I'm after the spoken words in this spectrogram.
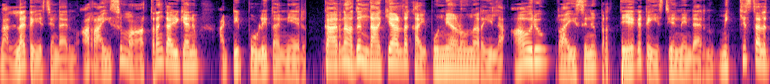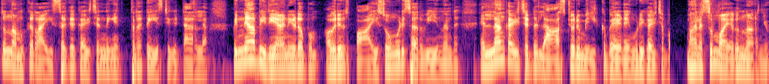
നല്ല ടേസ്റ്റ് ഉണ്ടായിരുന്നു. ആ റൈസ് മാത്രം കഴിക്കാനും അടിപൊളി തന്നെയായിരുന്നു. കാരണം അത് ഉണ്ടാക്കിയ ആളുടെ കൈപ്പുണ്യാണോ എന്നറിയില്ല. ആ ഒരു റൈസിന് പ്രത്യേക ടേസ്റ്റ് തന്നെ ഉണ്ടായിരുന്നു. മിക്ക സ്ഥലത്തും നമുക്ക് റൈസൊക്കെ കഴിച്ചിട്ടുണ്ടെങ്കിൽ എത്ര ടേസ്റ്റ് കിട്ടാറില്ല. പിന്നെ ആ ബിരിയാണിയുടെ ഒപ്പം അവർ പായസവും കൂടി സെർവ് ചെയ്യുന്നുണ്ട്. എല്ലാം കഴിച്ചിട്ട് ലാസ്റ്റ് ഒരു മിൽക്ക് പേടയും കൂടി കഴിച്ചപ്പോൾ മനസ്സും വയറും നിറഞ്ഞു.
